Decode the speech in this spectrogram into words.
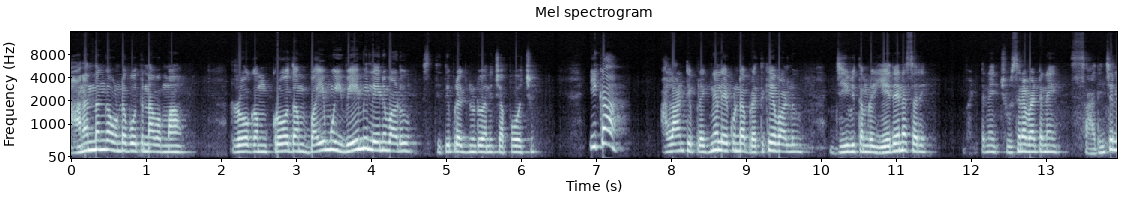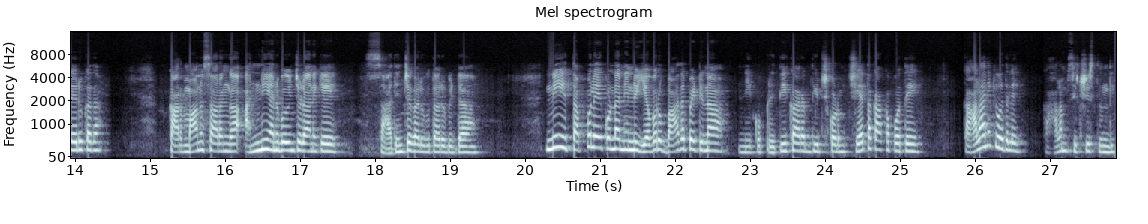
ఆనందంగా ఉండబోతున్నావమ్మా. రోగం క్రోధం భయము ఇవేమీ లేనివాడు స్థితిప్రజ్ఞుడు అని చెప్పవచ్చు. ఇక అలాంటి ప్రజ్ఞ లేకుండా బ్రతికేవాళ్ళు జీవితంలో ఏదైనా సరే వెంటనే చూసిన వెంటనే సాధించలేరు కదా? కర్మానుసారంగా అన్నీ అనుభవించడానికే సాధించగలుగుతారు బిడ్డ. నీ తప్పు లేకుండా నిన్ను ఎవరు బాధ పెట్టినా నీకు ప్రతీకారం తీర్చుకోవడం చేత కాకపోతే కాలానికి వదిలే కాలం శిక్షిస్తుంది.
